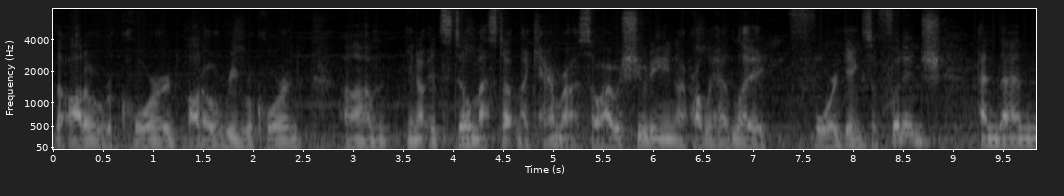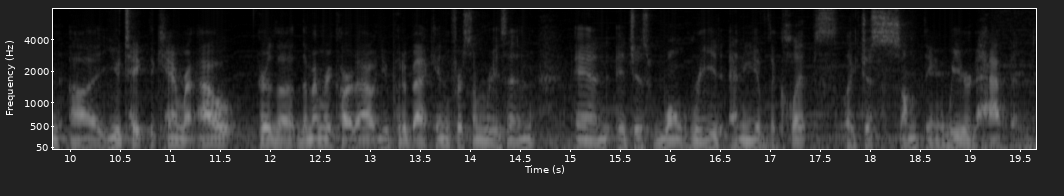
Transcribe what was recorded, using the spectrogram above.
the auto record, auto re-record, um, you know, it still messed up my camera. So I was shooting, I probably had like four gigs of footage and then uh, you take the camera out or the, the memory card out and you put it back in for some reason and it just won't read any of the clips. Like just something weird happened.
